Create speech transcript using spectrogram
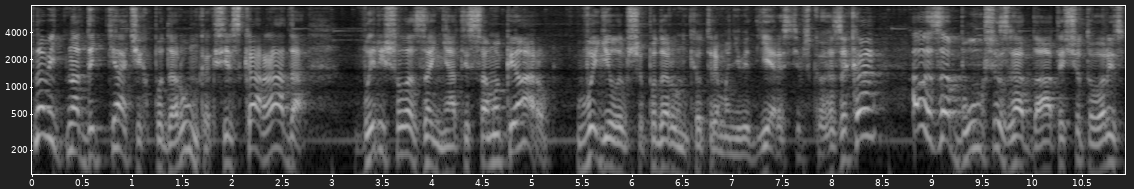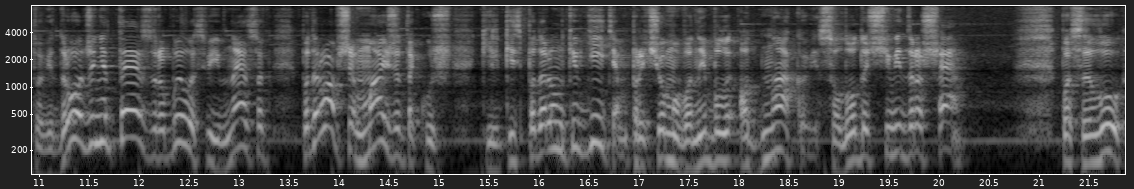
Навіть на дитячих подарунках сільська рада вирішила зайнятися самопіаром, виділивши подарунки, отримані від Єрестівського ГЗК, але забувши згадати, що товариство відродження теж зробило свій внесок, подарувавши майже таку ж кількість подарунків дітям. Причому вони були однакові солодощі від Рошен. По селу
